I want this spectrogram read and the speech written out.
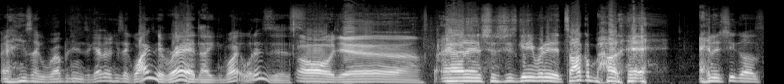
And he's like rubbing it together. He's like, "Why is it red? Like, what? What is this?" Oh yeah. And then she, she's getting ready to talk about it, and then she goes,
